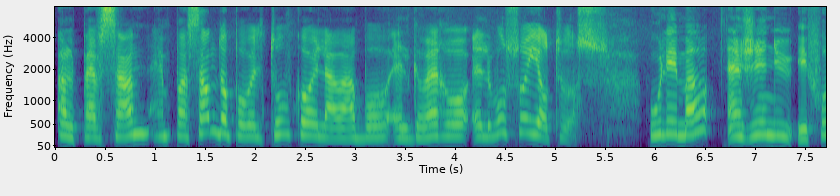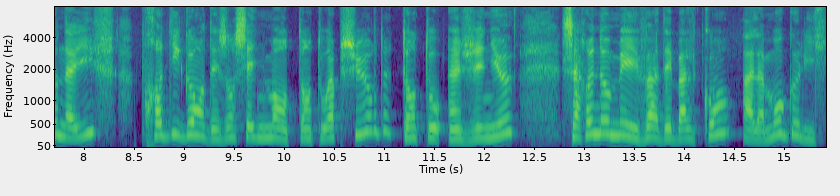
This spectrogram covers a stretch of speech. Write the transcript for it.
al persán, en pasando por el turco, el arabo, el griego, el ruso y otros. Ouléma, ingénu et faux naïf, prodiguant des enseignements tantôt absurdes, tantôt ingénieux, sa renommée va des Balkans à la Mongolie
